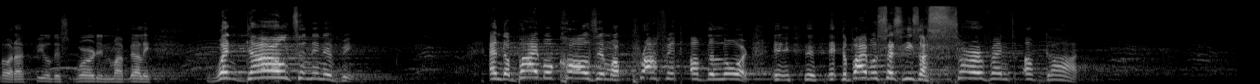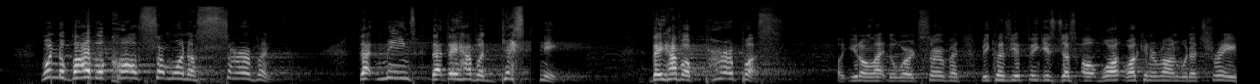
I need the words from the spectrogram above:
Lord, I feel this word in my belly. Went down to Nineveh. And the Bible calls him a prophet of the Lord. The Bible says he's a servant of God. When the Bible calls someone a servant, That means that they have a destiny, they have a purpose. Oh, you don't like the word servant because you think it's just uh, walk, walking around with a tray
